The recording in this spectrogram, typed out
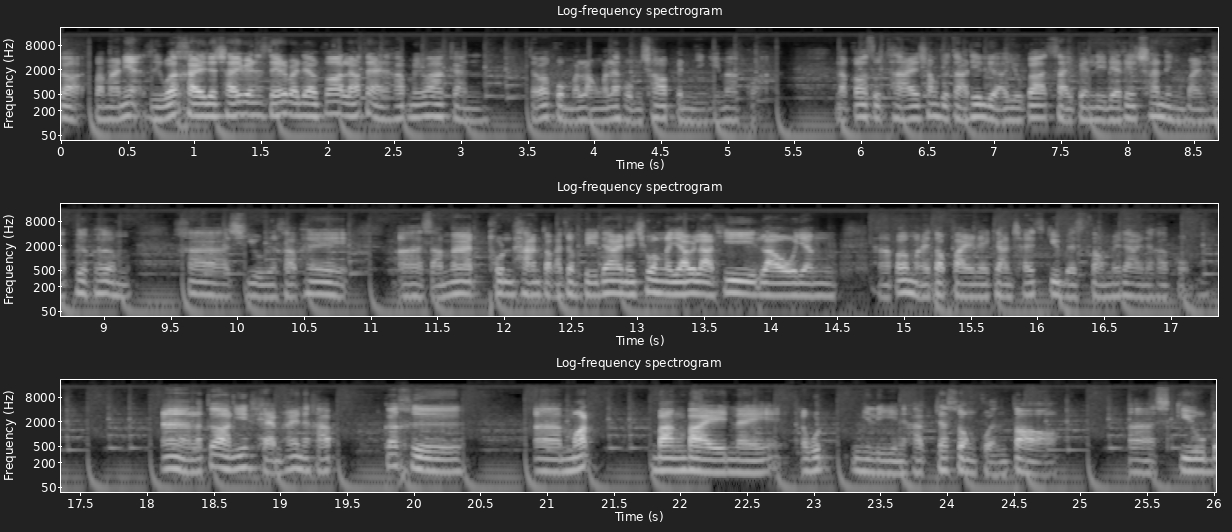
ก็ประมาณนี้หรือว่าใครจะใช้เป็นสเตทไปเดียวก็แล้วแต่นะครับไม่ว่ากัน แต่ว่าผมมาลองมาแล้วผมชอบเป็นอย่างนี้มากกว่า แล้วก็สุดท้ายช่องสุดท้ายที่เหลืออยู่ก็ใส่เป็น redirection หนึ่งใบนะครับ เพื่อเพิ่มค่าชิลนะครับให้สามารถทนทานต่อการโจมตีได้ในช่วงระยะเวลาที่เรายังหาเป้าหมายต่อไปในการใช้ skill based storm ไม่ได้นะครับผมอ่าแล้วก็อันนี้แถมให้นะครับก็คืออ่ามอดบางใบในอาวุธมิลีนะครับจะส่งผลต่อ สกิลเบ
